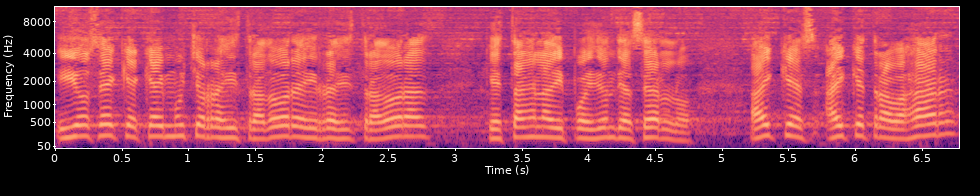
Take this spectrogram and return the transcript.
y yo sé que aquí hay muchos registradores y registradoras que están en la disposición de hacerlo. Hay que, hay que trabajar,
